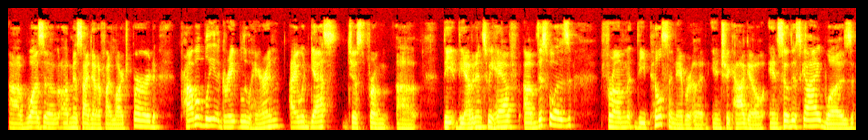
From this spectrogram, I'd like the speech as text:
uh, was a, a, misidentified large bird, probably a great blue heron, I would guess, just from uh, the the evidence we have. Uh, this was from the Pilsen neighborhood in Chicago. And so this guy was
